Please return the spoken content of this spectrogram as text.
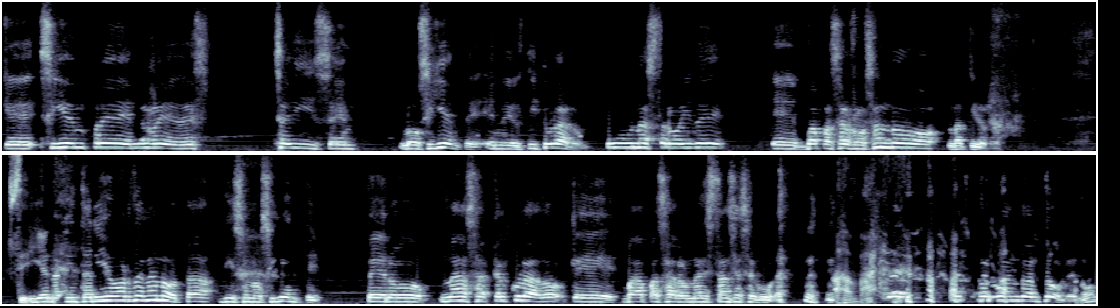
que siempre en las redes se dice lo siguiente en el titular, un asteroide eh, va a pasar rozando la Tierra. Y en el interior de la nota dice lo siguiente, pero NASA ha calculado que va a pasar a una distancia segura. Ah, vale. al doble, ¿no?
